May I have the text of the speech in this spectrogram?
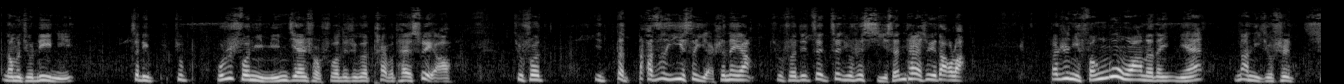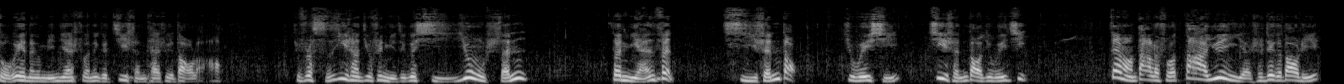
那么就利你。这里就不是说你民间所说的这个太不太岁啊，就说你，大大致意思也是那样，就说的这这就是喜神太岁到了，但是你逢木旺的那年，那你就是所谓那个民间说那个忌神太岁到了啊，就说实际上就是你这个喜用神的年份，喜神到就为喜，忌神到就为忌，再往大了说，大运也是这个道理，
